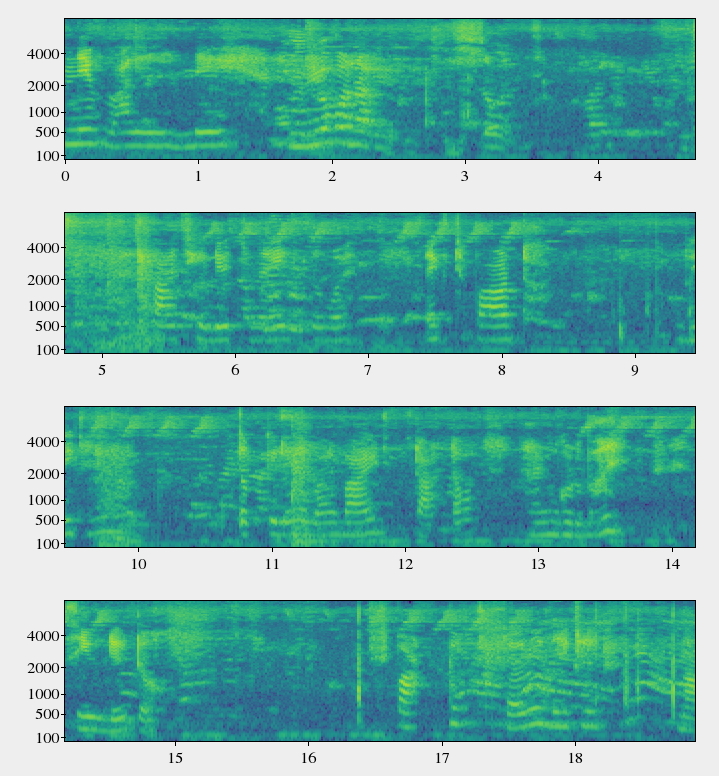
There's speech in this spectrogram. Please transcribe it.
ने वाले सो आज के लिए इतना ही तो नेक्स्ट पार्ट देख लेना तब के लिए bye bye tata and good bye see you later part two ज़रूर देख लेना।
